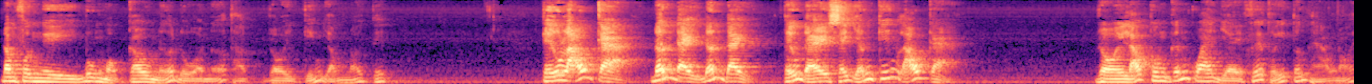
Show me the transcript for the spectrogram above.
Đông Phương Nghi buông một câu nửa đùa nửa thật rồi chuyển giọng nói tiếp. Triệu lão cà, đến đây, đến đây, tiểu đệ sẽ dẫn kiến lão cà. Rồi lão cung kính quay về phía Thủy Tuấn Hạo nói.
